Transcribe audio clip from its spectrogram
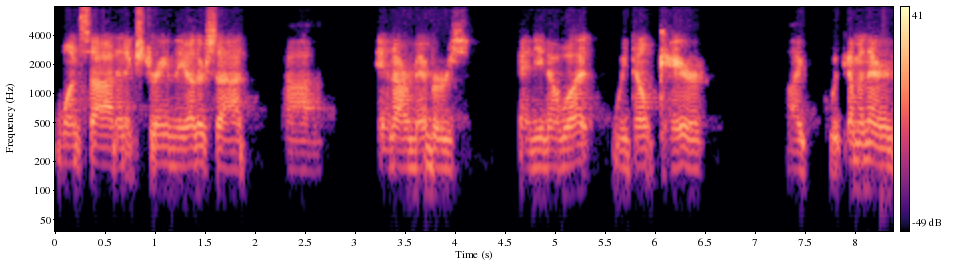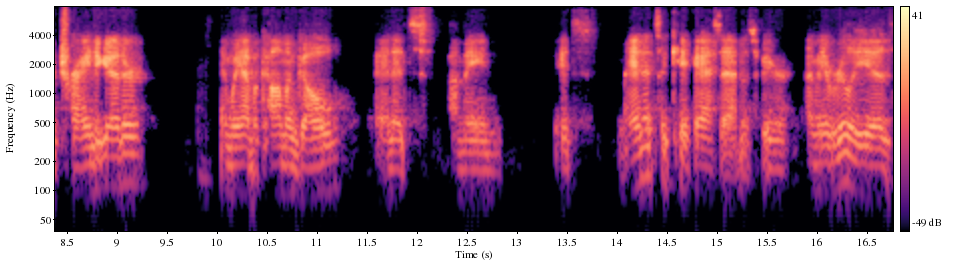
one side and extreme the other side, uh, in our members. And you know what? We don't care. Like we come in there and train together and we have a common goal. And it's, I mean, it's, man, it's a kick ass atmosphere. I mean, it really is.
